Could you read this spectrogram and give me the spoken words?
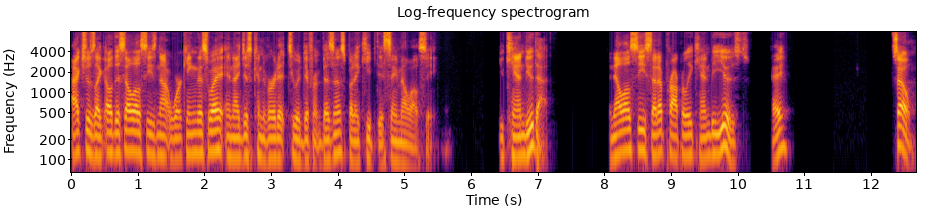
I actually was like, oh, this LLC is not working this way. And I just convert it to a different business, but I keep the same LLC. You can do that. An LLC set up properly can be used. Okay. So,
